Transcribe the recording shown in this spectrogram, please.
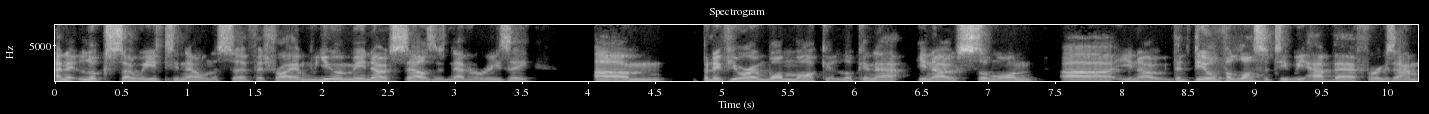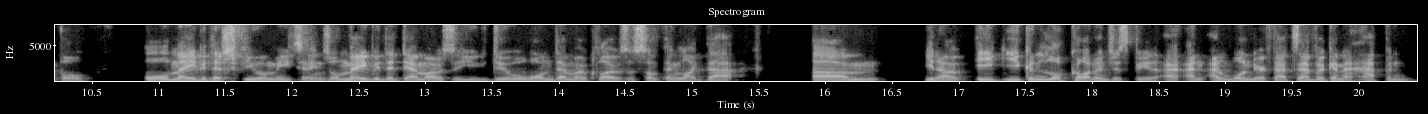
and it looks so easy now on the surface, right? And you and me know sales is never easy. Um, but if you're in one market looking at, you know, someone, uh, you know, the deal velocity we have there, for example, or maybe there's fewer meetings, or maybe the demos that you do a one demo close or something like that. Um, you know, you, you can look on and just be and, and wonder if that's ever going to happen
